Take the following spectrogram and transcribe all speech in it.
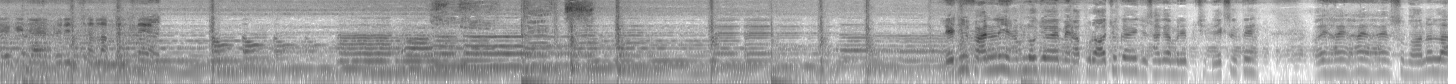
लेके जाए फिर इंशाल्लाह मिलते हैं। ले जी फाइनली हम लोग जो है मेहरापुर आ चुके हैं जैसा कि आप मेरे पीछे देख सकते हैं। हाय हाय हाय हाय सुबहान अल्लाह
